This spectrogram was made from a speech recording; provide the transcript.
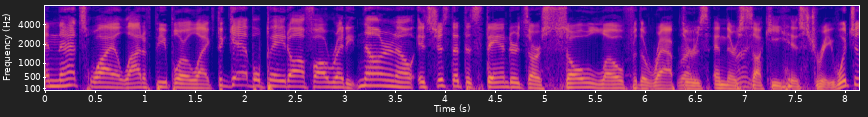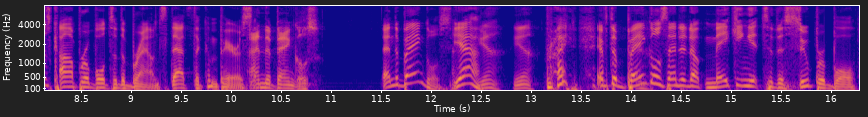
And that's why a lot of people are like, the gamble paid off already. No, no, no. It's just that the standards are so low for the Raptors and their sucky history, which is comparable to the Browns. That's the comparison. And the Bengals. And the Bengals. Yeah. Yeah, yeah. Right? If the Bengals ended up making it to the Super Bowl,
